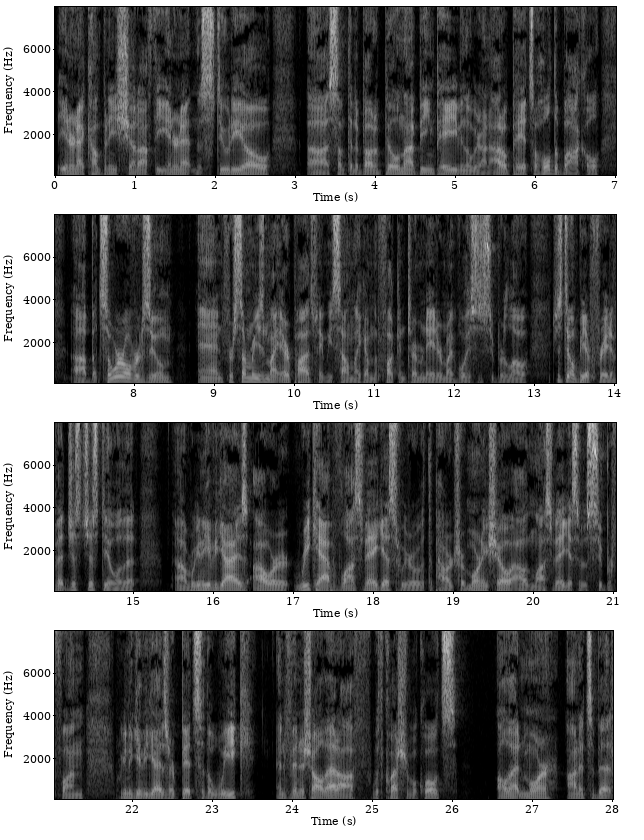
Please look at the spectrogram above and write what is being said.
the internet company shut off the internet in the studio. Uh, something about a bill not being paid, even though we are on auto pay. It's a whole debacle. Uh, but so we're over Zoom. And for some reason, my AirPods make me sound like I'm the fucking Terminator. My voice is super low. Just don't be afraid of it. Just just deal with it. Uh, we're gonna give you guys our recap of Las Vegas. We were with the Power Trip Morning Show out in Las Vegas. It was super fun. We're gonna give you guys our bits of the week and finish all that off with questionable quotes. All that and more on It's a Bit.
